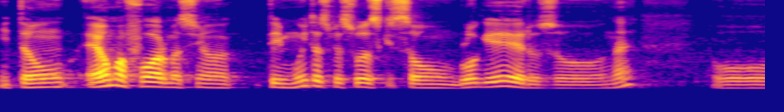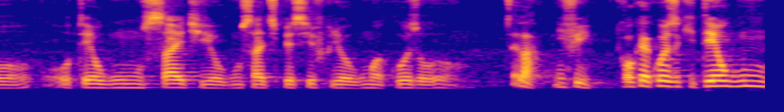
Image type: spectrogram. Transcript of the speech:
Então, é uma forma, assim, ó, tem muitas pessoas que são blogueiros, ou, né, ou, ou tem algum site, algum site específico de alguma coisa, ou, sei lá, enfim, qualquer coisa que tenha algum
